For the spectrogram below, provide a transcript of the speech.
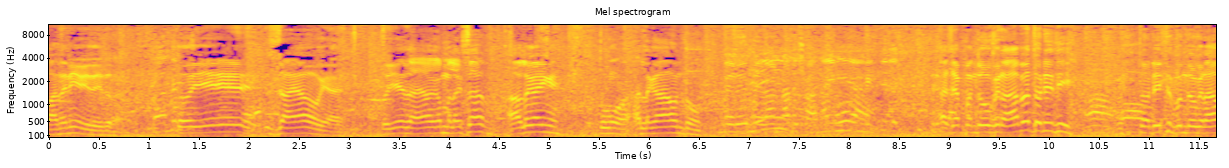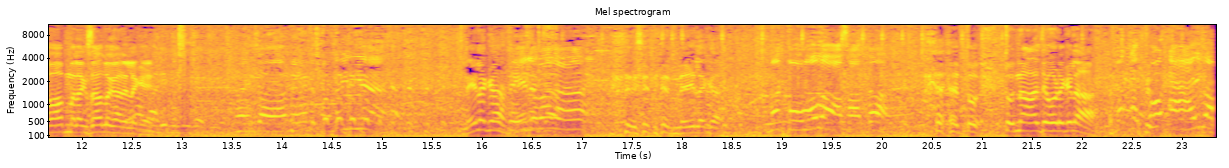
बंद नहीं हुई थी। इतना तो ये जाया हो गया है। तो ये जाया होगा मलक साहब। आप लगाएँगे? तू लगा हूँ तू। मेरे मेरा ना निशाना ही नहीं है अच्छा बंदूक खराब है थोड़ी थी थोड़ी सी बंदूक खराब आप मलक साहब लगाने लगे नहीं लगा? नहीं लगा। नहीं लगा। मैं कोवा ला सादा। तू तू नाल जोड़ के ला। तू आ ही ला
